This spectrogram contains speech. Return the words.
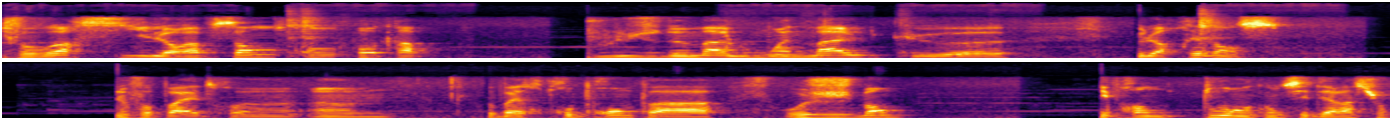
il faut voir si leur absence provoquera plus de mal ou moins de mal que, euh, leur présence. Il ne faut pas être trop prompt au jugement et prendre tout en considération.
